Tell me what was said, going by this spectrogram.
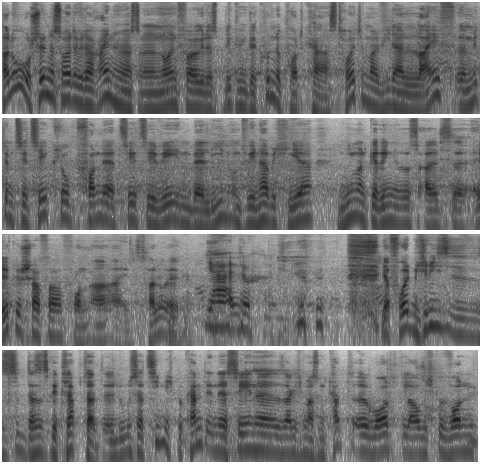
Hallo, schön, dass du heute wieder reinhörst in einer neuen Folge des Blickwinkel Kunde Podcast. Heute mal wieder live äh, mit dem CC Club von der CCW in Berlin. Und wen habe ich hier? Niemand Geringeres als äh, Elke Schaffer von A1. Hallo Elke. Ja, hallo. Ja, freut mich riesig, dass es geklappt hat. Äh, du bist ja ziemlich bekannt in der Szene, sage ich mal, ein Cut Award, glaube ich, gewonnen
